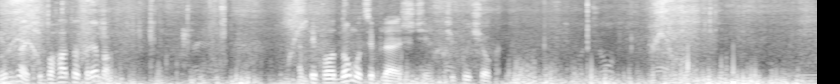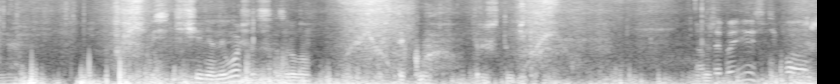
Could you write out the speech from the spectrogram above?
Я не знаю, чи багато треба. А ти по одному цепляєш чи, чи пучок? Течення нема, зараз зробимо ось таку три штучки. А в тебе є, типа, короче,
